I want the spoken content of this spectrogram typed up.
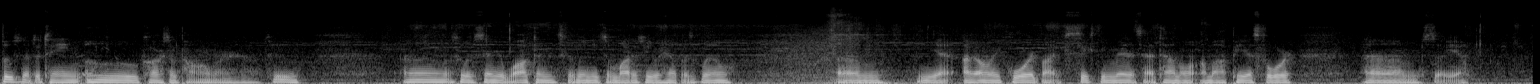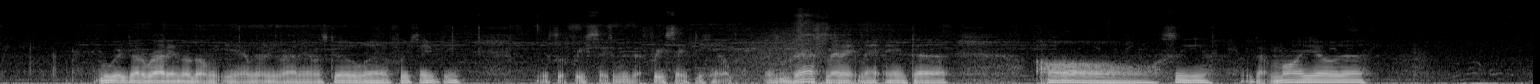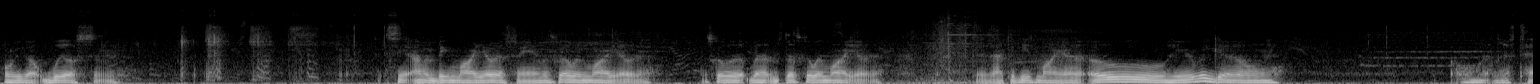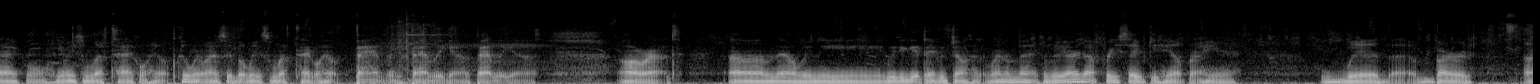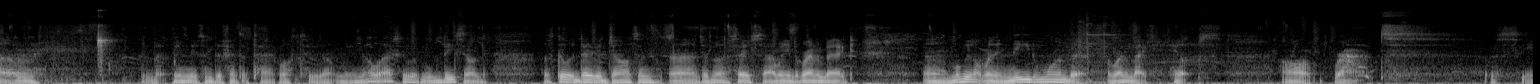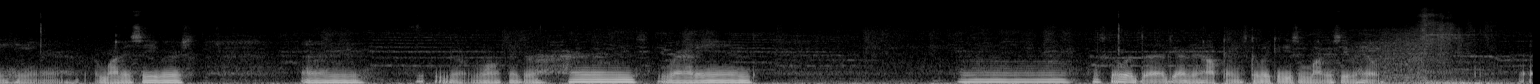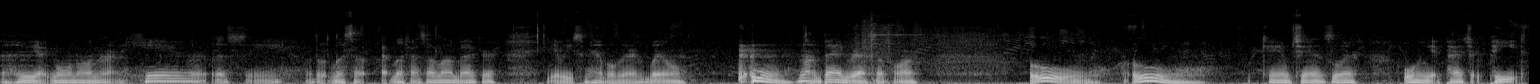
boosting up the team. Ooh, Carson Palmer too. Uh, let's go with Sammy Watkins because we need some wide receiver help as well. Um, yeah, I only record like 60 minutes at a time on, on my PS4. Um, so yeah. We already got a ride in though, don't we? Yeah, we don't need a ride in. Let's go uh, free safety. It's a free safety. We got free safety help. And draft man ain't, man ain't uh oh see we got Mariota or we got Wilson. See, I'm a big Mariota fan. Let's go with Mariota. Let's go with let's go with Mariota. Cause I could use Mariota. Oh, here we go. Oh, that left tackle. Give need some left tackle help. Could went right but we need some left tackle help badly, badly, guys, badly, guys. All right. Um, now we need we could get David Johnson running back because we already got free safety help right here with uh, Byrd. Um, but we need some defensive tackles too, don't we? No, actually, with decent. Let's go with David Johnson. Uh, just on the safe side, we need a running back. Um, well, we don't really need one, but a running back helps. All right. Let's see here. Wide receivers. Um, we got Washington Hurns, right end. Um, let's go with uh, DeAndre Hopkins because we can use some wide receiver help. Uh, who we got going on right here? Let's see. Left, left outside linebacker. Yeah, we need some help over there as well. Not bad draft so far. Ooh, ooh. Kam Chancellor. Or we can get Patrick Pete.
